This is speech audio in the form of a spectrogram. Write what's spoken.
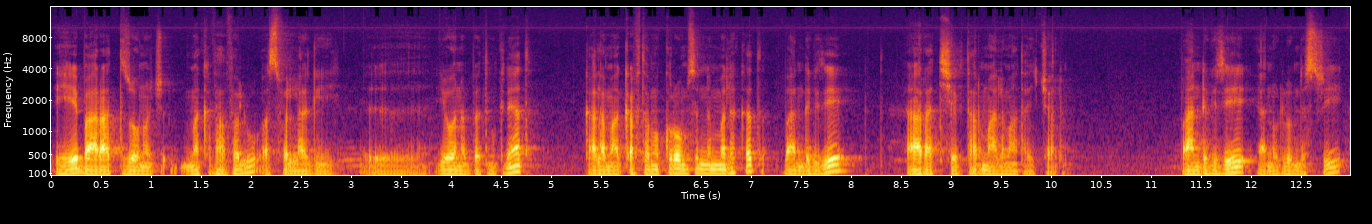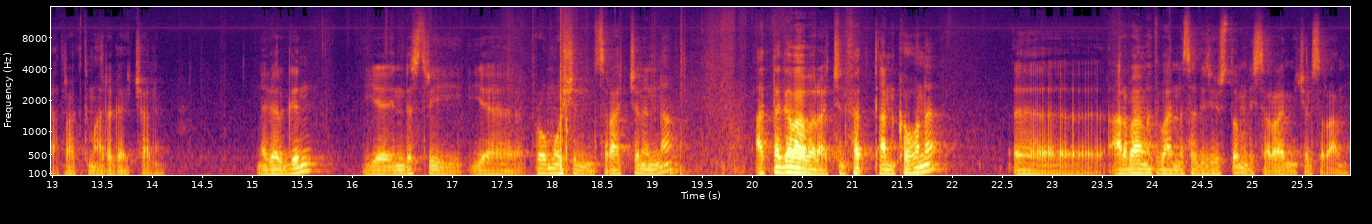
ይሄ በአራት ዞኖች መከፋፈሉ አስፈላጊ የሆነበት ምክንያት ከዓለም አቀፍ ተሞክሮም ስንመለከት በአንድ ጊዜ 24 ሺህ ሄክታር ማልማት አይቻልም። በአንድ ጊዜ ያን ሁሉ ኢንዱስትሪ attract ማድረግ አይቻልም። ነገር ግን የኢንዱስትሪ የ promotion ስራችንና አተገባበራችን ፈጣን ከሆነ አርባ ዓመት ባነሰ ጊዜ ውስጥም ሊሰራ የሚችል ስራ ነው።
